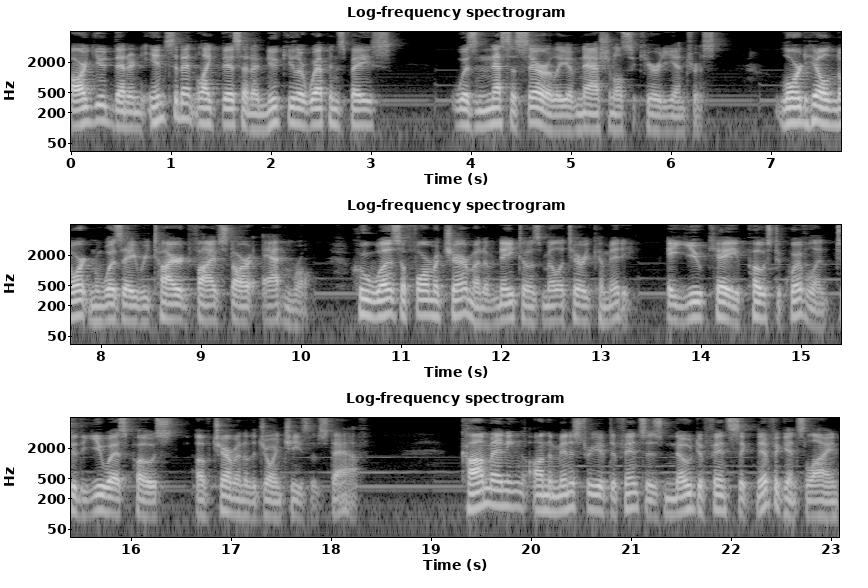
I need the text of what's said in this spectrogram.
argued that an incident like this at a nuclear weapons base was necessarily of national security interest. Lord Hill Norton was a retired five star admiral who was a former chairman of NATO's military committee, a UK post equivalent to the US post of Chairman of the Joint Chiefs of Staff. Commenting on the Ministry of Defense's no defense significance line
